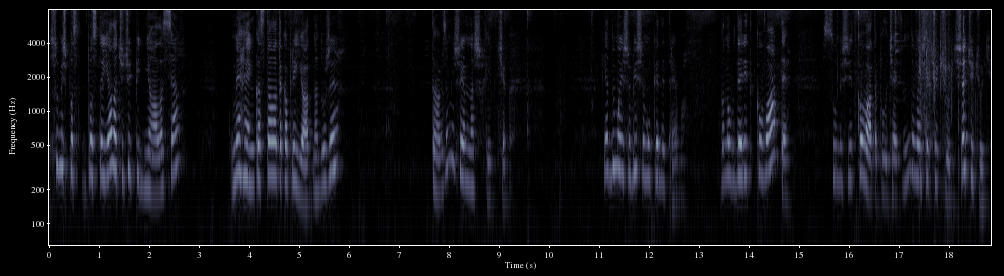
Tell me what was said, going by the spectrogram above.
Суміш постояла, чуть-чуть піднялася. Мягенька стала така приятна дуже. Так, замішуємо наш хлібчик. Я думаю, що більше муки не треба. Воно буде рідковате. Суміш рідковата, виходить. Ну, давай ще чуть-чуть. Ще чуть-чуть.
